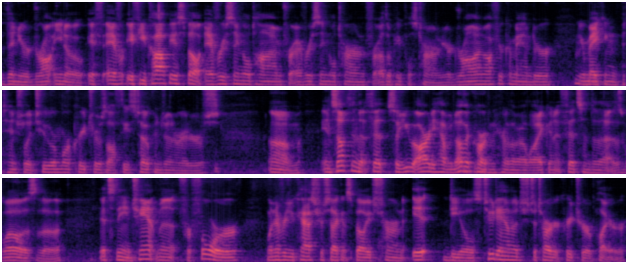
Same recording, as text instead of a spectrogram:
then you're drawing. You know, if ever if you copy a spell every single time for every single turn for other people's turn, you're drawing off your commander. You're making potentially two or more creatures off these token generators. Um, and something that fits. So you already have another card in here that I like, and it fits into that as well as the. It's the enchantment for four. Whenever you cast your second spell each turn, it deals two damage to target creature or player,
